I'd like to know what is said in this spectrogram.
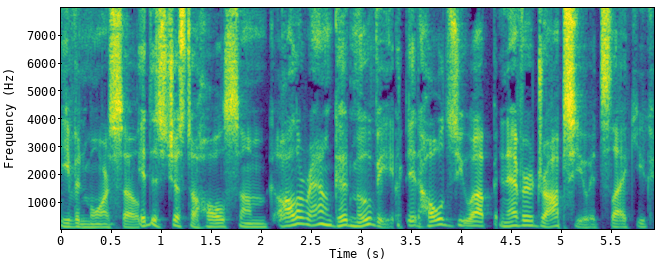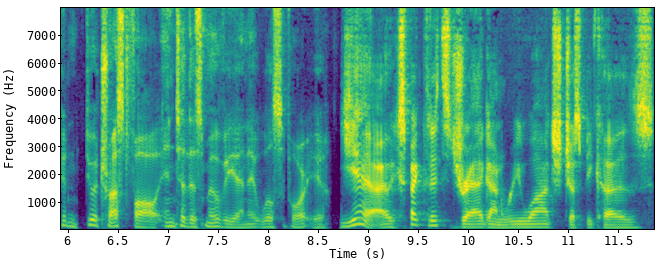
even more so. It is just a wholesome, all around good movie. It holds you up, it never drops you. It's like you can do a trust fall into this movie and it will support you. Yeah, I expected it to drag on rewatch just because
